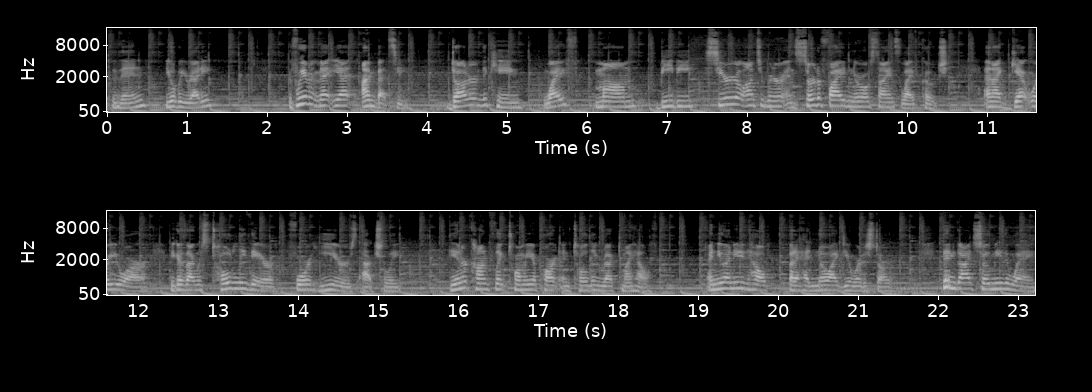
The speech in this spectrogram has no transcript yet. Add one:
then you'll be ready? If we haven't met yet, I'm Betsy daughter of the king, wife, mom, BB, serial entrepreneur, and certified neuroscience life coach. And I get where you are because I was totally there for years, actually. The inner conflict tore me apart and totally wrecked my health. I knew I needed help, but I had no idea where to start. Then God showed me the way,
